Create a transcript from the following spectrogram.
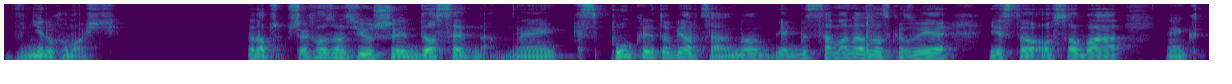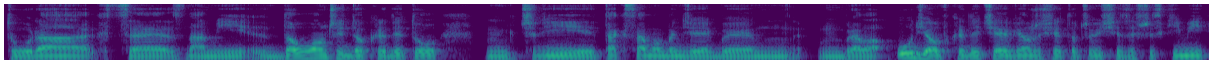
w nieruchomości. No dobrze, przechodząc już do sedna. Współkredytobiorca, no jakby sama nazwa wskazuje, jest to osoba, która chce z nami dołączyć do kredytu, czyli tak samo będzie jakby brała udział w kredycie. Wiąże się to oczywiście ze wszystkimi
